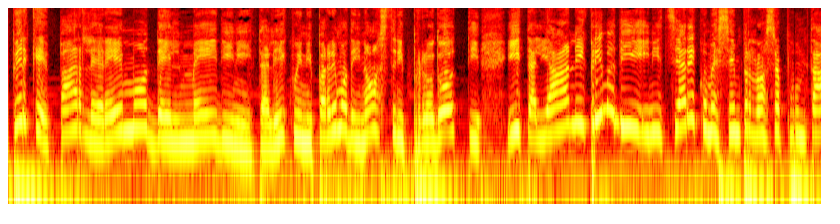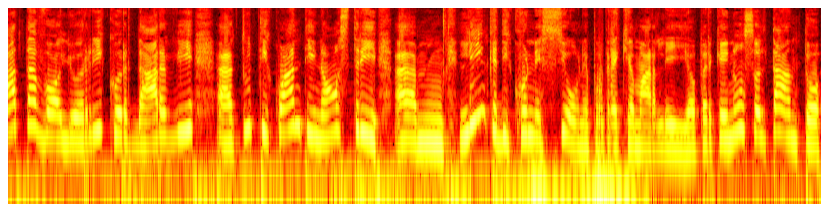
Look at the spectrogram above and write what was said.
perché parleremo del Made in Italy, quindi parleremo dei nostri prodotti prodotti italiani. Prima di iniziare come sempre la nostra puntata voglio ricordarvi eh, tutti quanti i nostri um, link di connessione potrei chiamarli io perché non soltanto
